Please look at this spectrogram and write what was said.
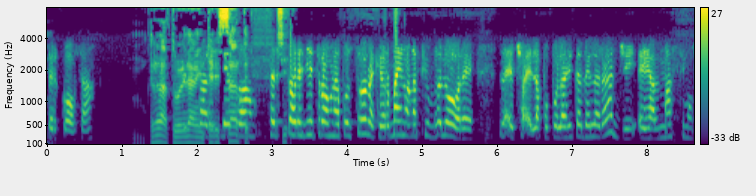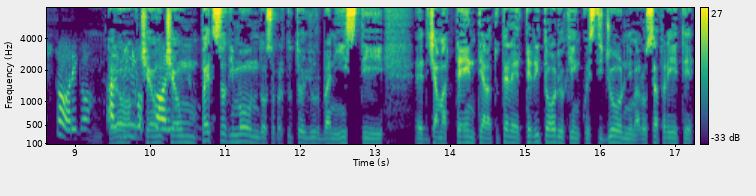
per cosa? Tra l'altro, Loredana, interessante. Dietro, per sì. stare dietro a una poltrona che ormai non ha più valore, cioè la popolarità della Raggi è al massimo storico. Mm, però c'è, storico. Un, c'è, Un, pezzo di mondo, soprattutto gli urbanisti, eh, diciamo attenti alla tutela del territorio, che in questi giorni, ma lo saprete,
